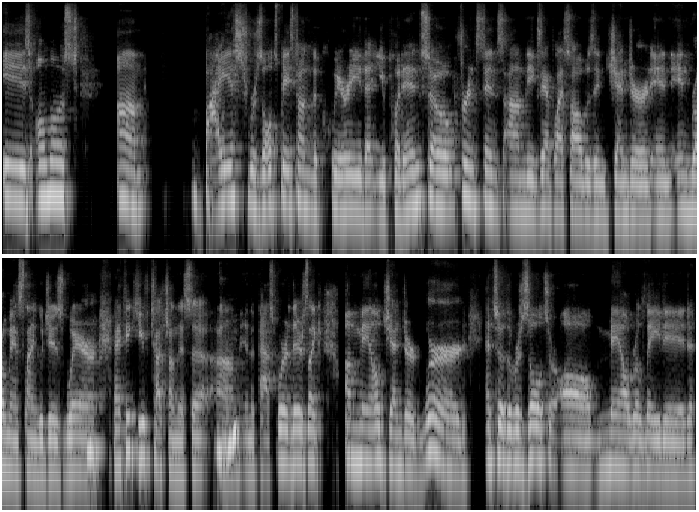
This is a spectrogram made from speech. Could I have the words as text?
is almost um, biased results based on the query that you put in. So, for instance, um, the example I saw was in gendered in in romance languages, where mm-hmm. I think you've touched on this uh, um, mm-hmm. in the past, where there's like a male gendered word, and so the results are all male related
